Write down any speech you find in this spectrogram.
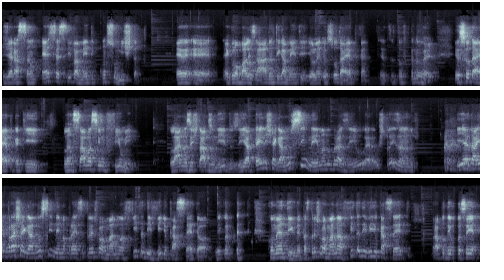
geração excessivamente consumista. É, é, é globalizado. Antigamente, eu, eu sou da época, eu estou ficando velho, eu sou da época que lançava-se um filme lá nos Estados Unidos e até ele chegar no cinema no Brasil era uns três anos. E é daí para chegar no cinema para se transformar numa fita de vídeo cassete, ó, como é antigo, né? Para se transformar numa fita de vídeo cassete para poder você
